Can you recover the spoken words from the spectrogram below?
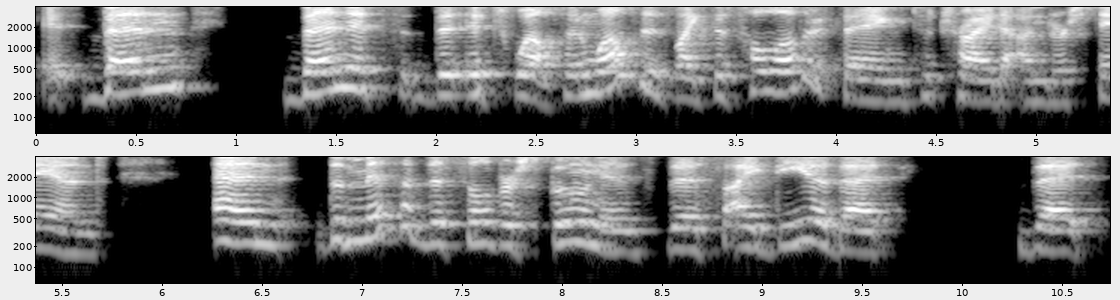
it, then then it's it's wealth. And wealth is like this whole other thing to try to understand. And the myth of the silver spoon is this idea that that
